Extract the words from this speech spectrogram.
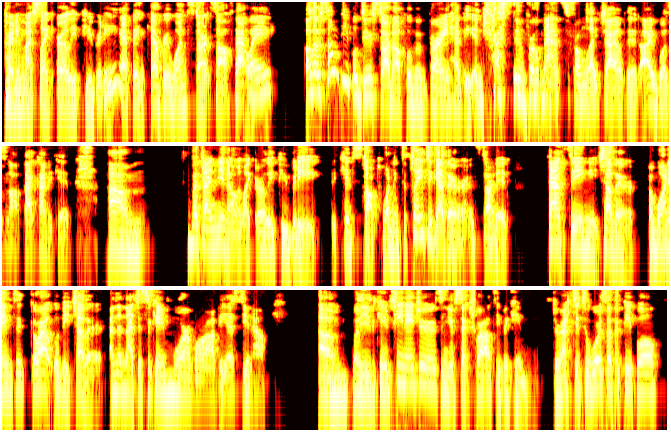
pretty much like early puberty. I think everyone starts off that way. Although some people do start off with a very heavy interest in romance from like childhood. I was not that kind of kid. Um, but then, you know, in like early puberty, the kids stopped wanting to play together and started fancying each other and wanting to go out with each other. And then that just became more and more obvious, you know, um, when you became teenagers and your sexuality became directed towards other people.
